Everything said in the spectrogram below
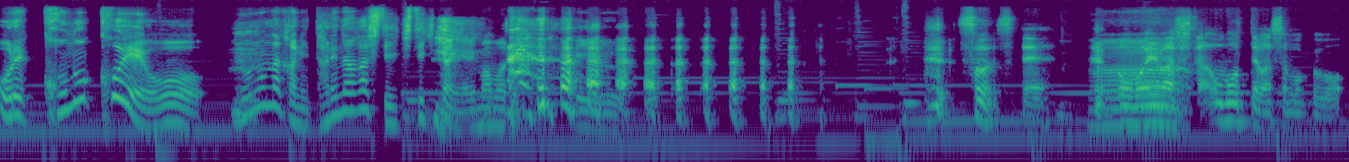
俺この声を世の中に垂れ流して生きてきたんや、今までっていう。そうですね。うん思いました。思ってました、僕も。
